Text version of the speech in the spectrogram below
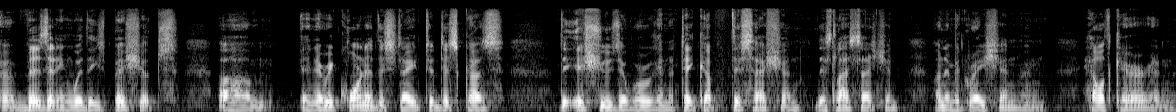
visiting with these bishops um, in every corner of the state to discuss the issues that we were going to take up this session, this last session, on immigration and health care and,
